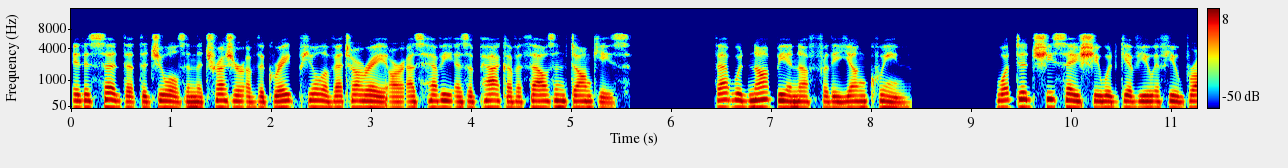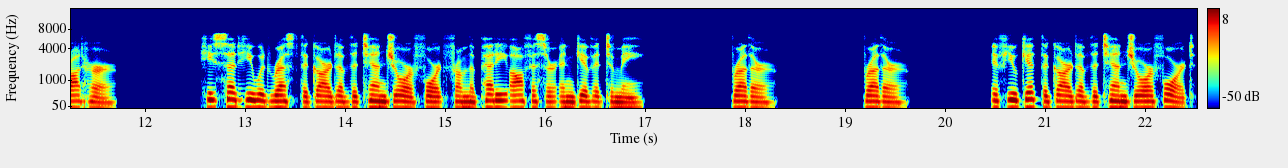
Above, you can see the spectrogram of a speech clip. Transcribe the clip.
It is said that the jewels in the treasure of the great Pulavetare are as heavy as a pack of a thousand donkeys. That would not be enough for the young queen. What did she say she would give you if you brought her? He said he would wrest the guard of the Tanjore fort from the petty officer and give it to me. Brother! Brother! If you get the guard of the Tanjore fort,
